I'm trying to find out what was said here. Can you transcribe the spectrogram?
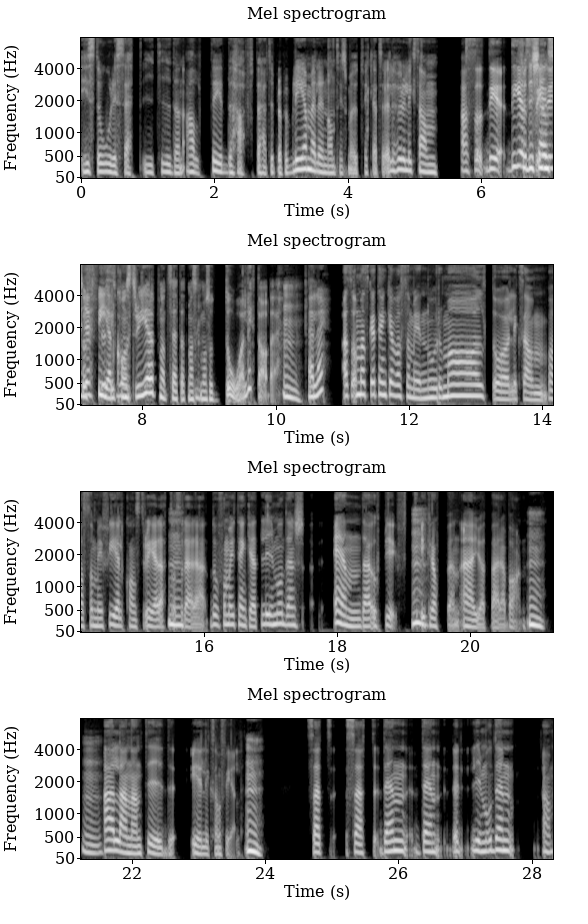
historiskt sett i tiden alltid haft det här typen av problem eller är det någonting som har utvecklats? Eller hur är det liksom... Alltså det, För det känns så jättesvårt- felkonstruerat på något sätt att man ska må så dåligt av det. mm. Eller? Alltså om man ska tänka vad som är normalt och liksom vad som är felkonstruerat, Mm. och sådär, då får man ju tänka att livmoderns enda uppgift Mm. i kroppen är ju att bära barn. Mm. Mm. All annan tid är liksom fel. Mm. Så att, så att den, den, livmodern, ja,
